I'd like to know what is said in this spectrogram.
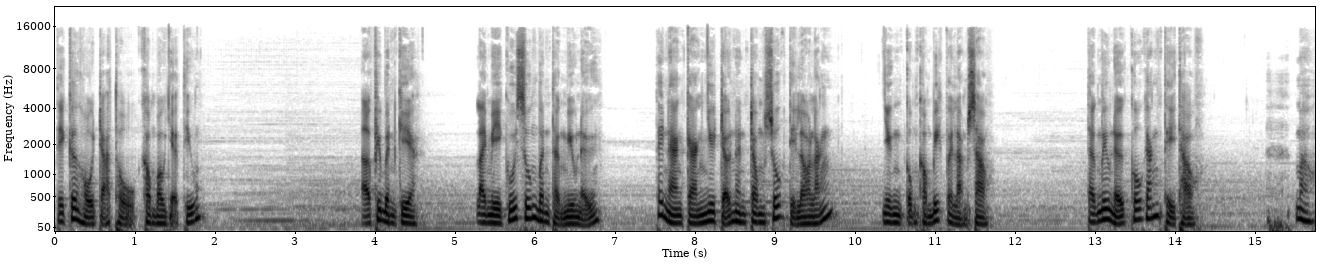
Thì cơ hội trả thù không bao giờ thiếu. Ở phía bên kia Lại mì cúi xuống bên thần miêu nữ. Thấy nàng càng như trở nên trong suốt thì lo lắng, Nhưng cũng không biết phải làm sao. Thần miêu nữ cố gắng thì thào. Mau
